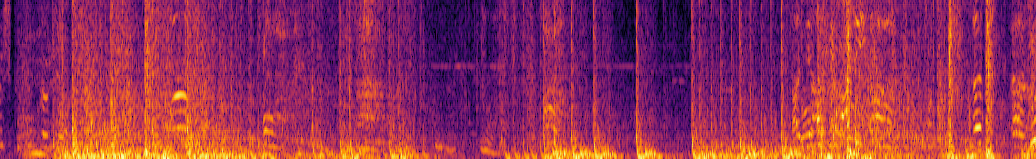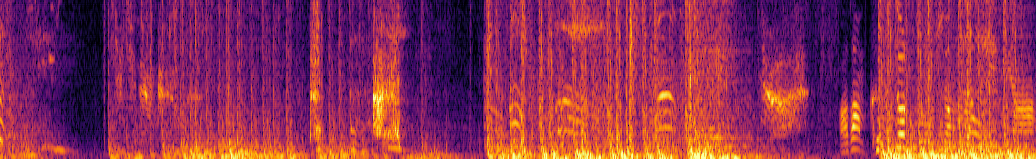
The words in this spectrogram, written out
Görüş kısıtlanıyor. Hadi hadi hadi. Adam 44 vurmuş amına koyayım ya.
